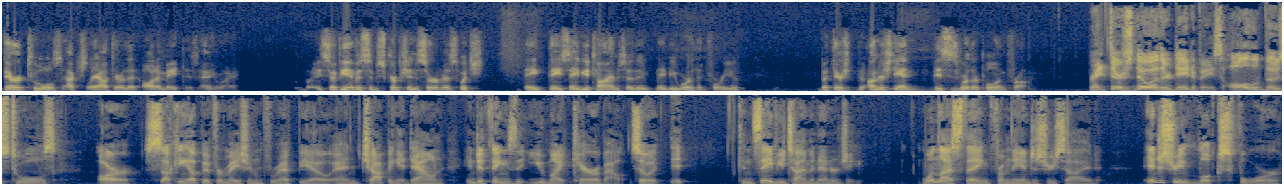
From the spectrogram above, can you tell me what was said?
There are tools actually out there that automate this anyway. So if you have a subscription service, which they, they save you time, so they may be worth it for you. But there's understand this is where they're pulling from. Right. There's no other database. All of those tools are sucking up information from FBO and chopping it down into things that you might care about. So it, it can save you time and energy. One last thing from the industry side industry looks for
